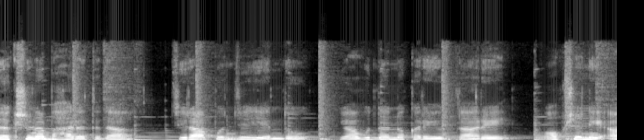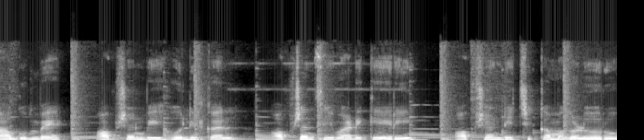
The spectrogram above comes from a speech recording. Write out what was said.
ದಕ್ಷಿಣ ಭಾರತದ ಚಿರಾಪುಂಜಿ ಎಂದು ಯಾವುದನ್ನು ಕರೆಯುತ್ತಾರೆ? Option A Agumbe, option B Hulikal, option C Madikeri, option D Chikkamagaluru.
